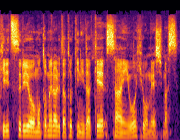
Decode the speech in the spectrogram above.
起立するよう求められた時にだけ賛意を表明します。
